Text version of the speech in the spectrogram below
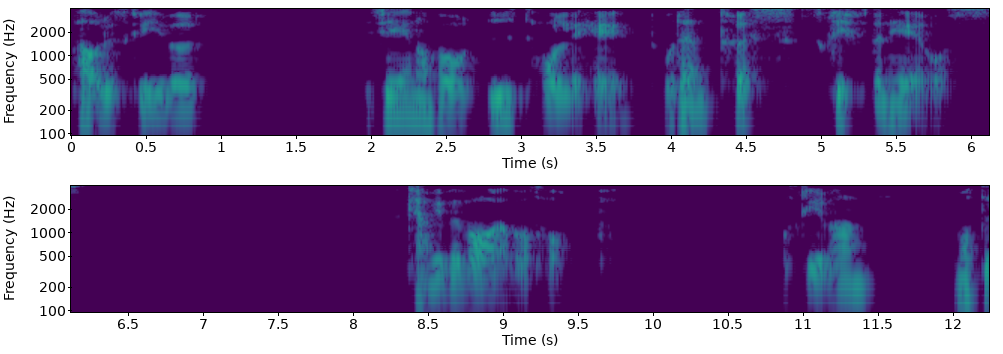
Paulus skriver Genom vår uthållighet och den tröst skriften ger oss kan vi bevara vårt hopp. Och skriver han Måtte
